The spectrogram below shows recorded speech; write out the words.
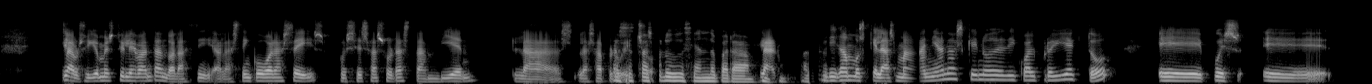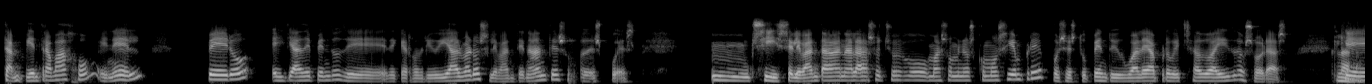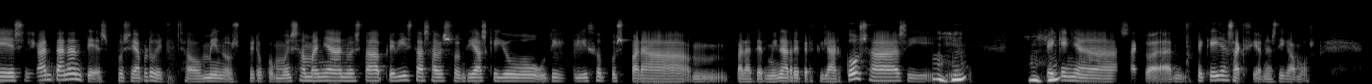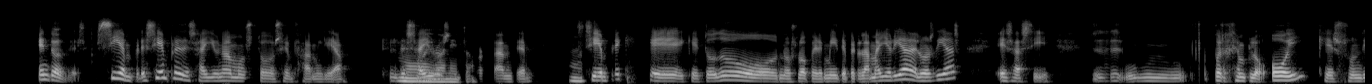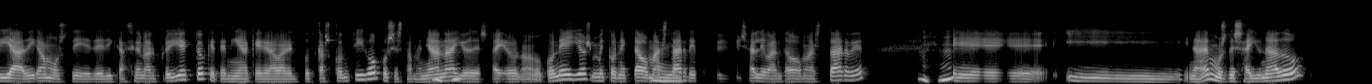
Claro, si yo me estoy levantando a las, a las 5 o a las 6, pues esas horas también las, las aprovecho. Las estás produciendo para, claro, Digamos que las mañanas que no dedico al proyecto, eh, pues eh, también trabajo en él, pero eh, ya dependo de, de, que Rodrigo y Álvaro se levanten antes o después. Mm, si se levantan a las 8 más o menos como siempre, pues estupendo. Igual he aprovechado ahí dos horas. Que se levantan antes, pues he aprovechado menos. Pero como esa mañana no estaba prevista, ¿sabes? Son días que yo utilizo pues para, mm, para terminar de perfilar cosas y, Pequeñas, pequeñas acciones, digamos. Entonces, siempre, siempre desayunamos todos en familia. El desayuno es importante. Mm. siempre que, todo nos lo permite, pero la mayoría de los días es así. Mm, por ejemplo, hoy, que es un día, digamos, de dedicación al proyecto, que tenía que grabar el podcast contigo, pues esta mañana yo he desayunado con ellos, me he conectado más tarde porque se ha levantado más tarde. Eh, y, nada, hemos desayunado,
